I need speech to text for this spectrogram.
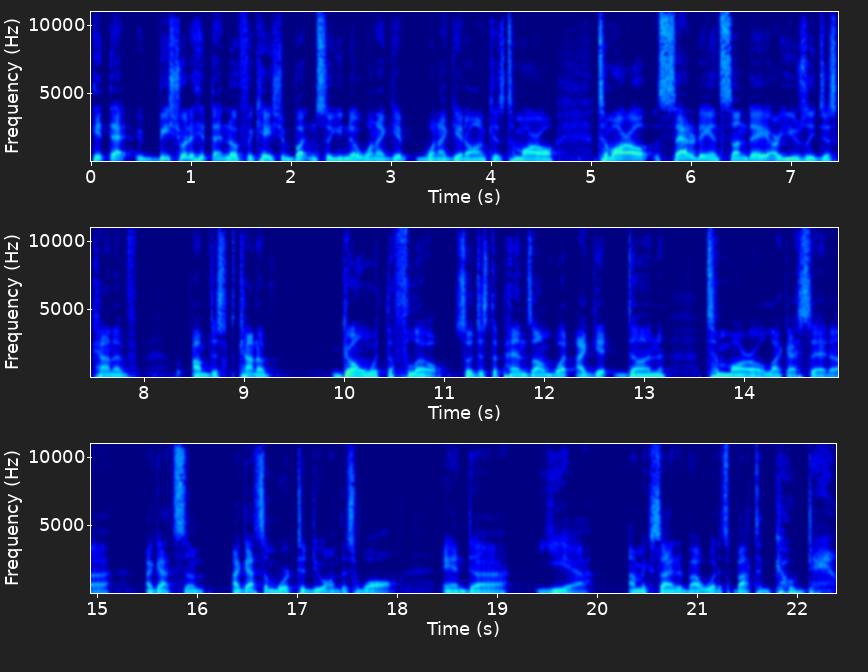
hit that be sure to hit that notification button so you know when I get when I get on cuz tomorrow tomorrow Saturday and Sunday are usually just kind of I'm just kind of going with the flow. So it just depends on what I get done tomorrow. Like I said, uh, I got some I got some work to do on this wall. And uh, yeah, I'm excited about what it's about to go down.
